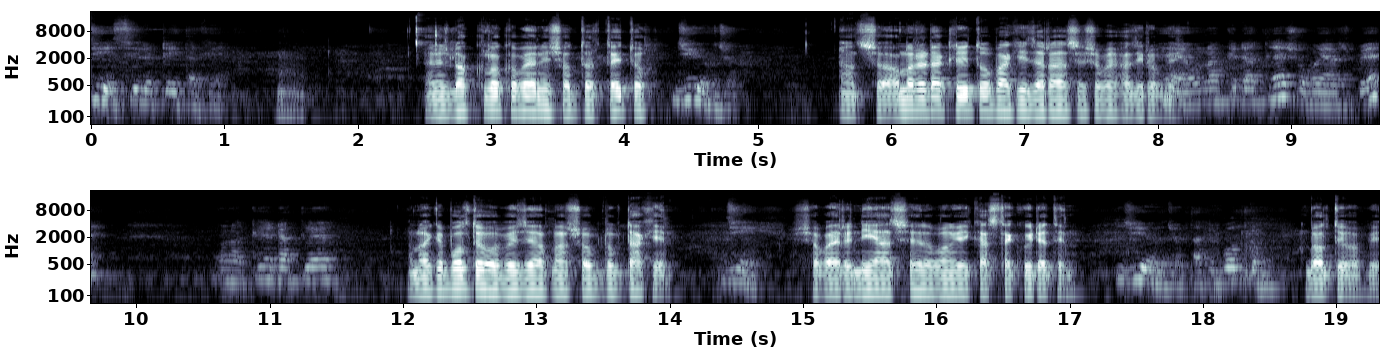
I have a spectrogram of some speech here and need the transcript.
জি সিলেটেই থাকে। উনি লক্ষ লক্ষ বাহিনী সর্দার তাই তো? জি হুজুর আচ্ছা ওনারা ডাকলেই তো বাকি যারা আছে সবাই হাজির হবে। হ্যাঁ ওনাকে ডাকলে সবাই আসবে। ওনাকে ডাকলে ওনাকে বলতে হবে যে আপনার সব লোক ডাকেন। জি। সবাই নিয়ে আসেন এবং এই কাজটা কইরা দেন। জি হুজুর তাকে বলতে হবে। বলতে হবে।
